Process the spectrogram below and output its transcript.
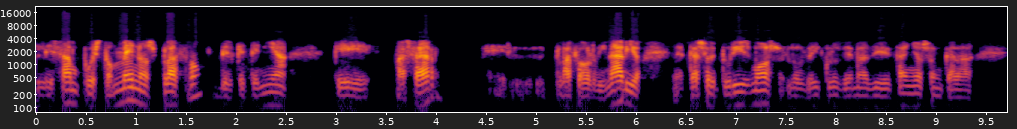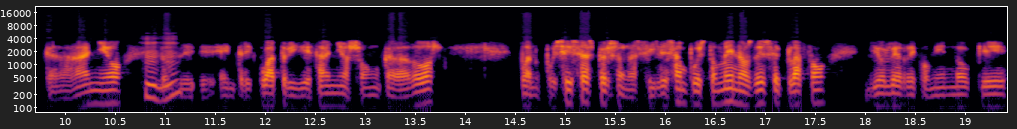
les han puesto menos plazo del que tenía que pasar, el plazo ordinario. En el caso de turismos, los vehículos de más de 10 años son cada, cada año, los de entre 4 y 10 años son cada dos. Bueno, pues esas personas, si les han puesto menos de ese plazo, yo les recomiendo que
